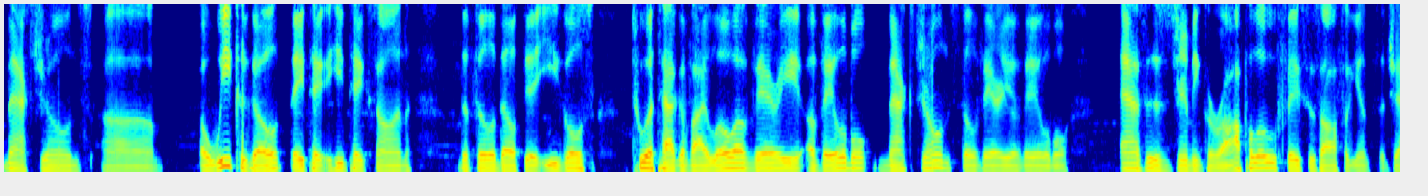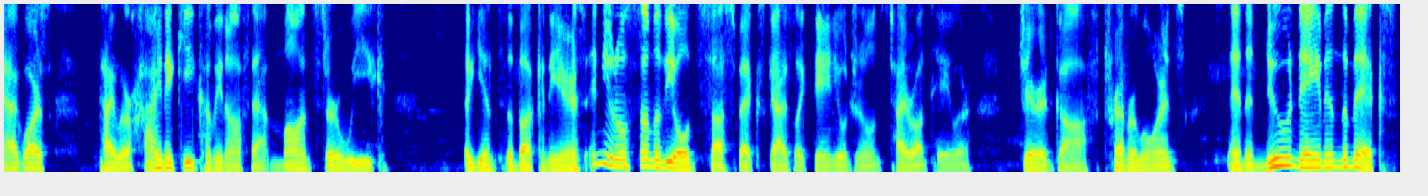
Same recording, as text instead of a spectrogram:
Mac Jones um, a week ago. They take he takes on the Philadelphia Eagles. Tua Tagovailoa very available. Mac Jones still very available, as is Jimmy Garoppolo who faces off against the Jaguars. Tyler Heinicke coming off that monster week against the Buccaneers. And, you know, some of the old suspects, guys like Daniel Jones, Tyrod Taylor, Jared Goff, Trevor Lawrence, and a new name in the mix,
